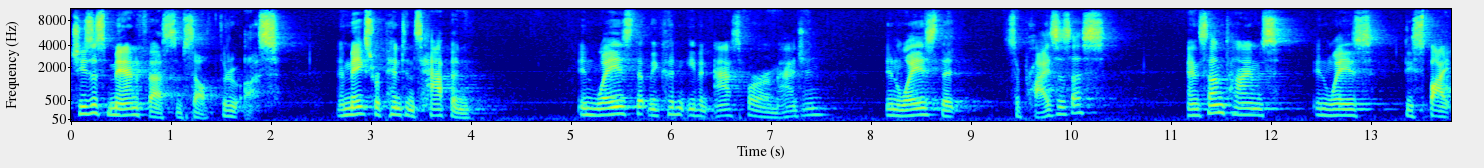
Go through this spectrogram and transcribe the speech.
Jesus manifests himself through us and makes repentance happen in ways that we couldn't even ask for or imagine, in ways that surprises us, and sometimes in ways despite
